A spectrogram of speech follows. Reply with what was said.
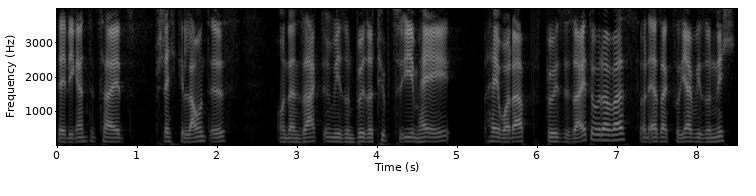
der die ganze Zeit schlecht gelaunt ist und dann sagt irgendwie so ein böser Typ zu ihm, hey, hey, what up, böse Seite oder was? Und er sagt so, ja, wieso nicht?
